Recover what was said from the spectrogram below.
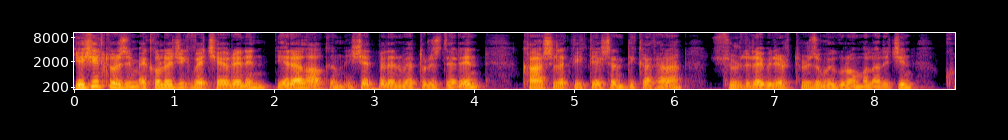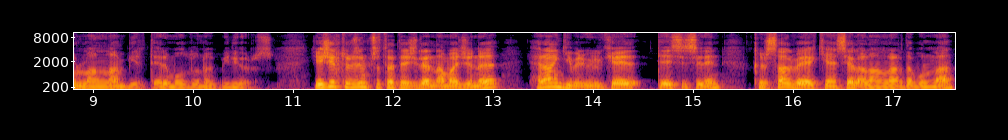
Yeşil turizm ekolojik ve çevrenin, yerel halkın, işletmelerin ve turistlerin karşılıklı ihtiyaçlarını dikkate alan sürdürülebilir turizm uygulamaları için kullanılan bir terim olduğunu biliyoruz. Yeşil turizm stratejilerinin amacını herhangi bir ülke tesisinin kırsal veya kentsel alanlarda bulunan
